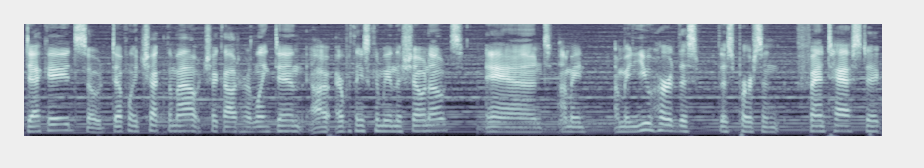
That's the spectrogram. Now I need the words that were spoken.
decades, so definitely check them out. Check out her LinkedIn. Uh, everything's gonna be in the show notes. And I mean, I mean, you heard this this person, fantastic,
